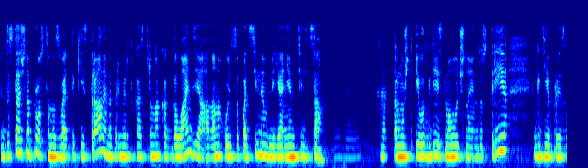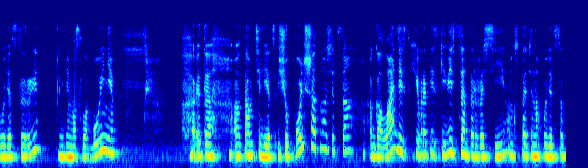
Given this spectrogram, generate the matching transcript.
достаточно просто назвать такие страны. Например, такая страна, как Голландия, она находится под сильным влиянием тельца. Потому что и вот где есть молочная индустрия, где производят сыры, где маслобойни, это а, там телец. Еще Польша относится, Голландия, из европейский, весь центр России, он, кстати, находится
